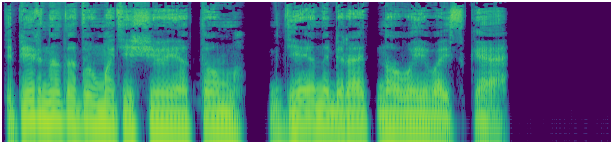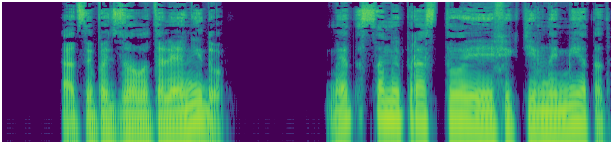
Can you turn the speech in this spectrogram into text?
Теперь надо думать еще и о том, где набирать новые войска. Отсыпать золото Леониду? Это самый простой и эффективный метод,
